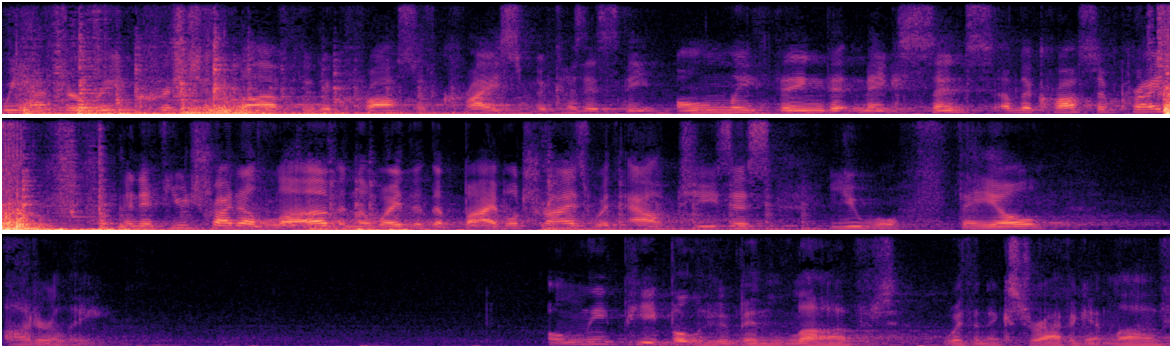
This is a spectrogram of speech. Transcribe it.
We have to read Christian love through the cross of Christ because it's the only thing that makes sense of the cross of Christ. And if you try to love in the way that the Bible tries without Jesus, you will fail utterly. Only people who've been loved with an extravagant love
